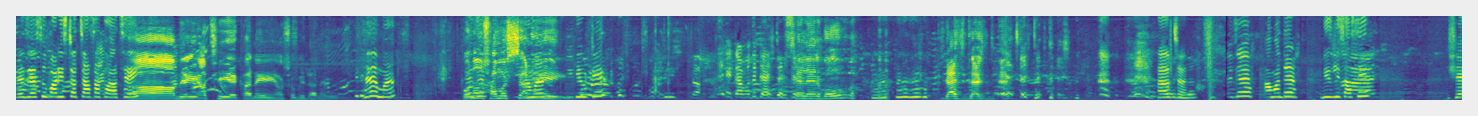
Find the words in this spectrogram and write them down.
এই যে সুপারস্টার চাচা তো আছেই। আমি আছি এখানে অসুবিধা নেই। হ্যাঁ মা। কোনো সমস্যা নেই। কিউটি এটা আমাদের ড্যাশ ড্যাশ ছেলের বউ। ড্যাশ ড্যাশ ড্যাশ আচ্ছা। এই যে আমাদের বিজলি চাষি সে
